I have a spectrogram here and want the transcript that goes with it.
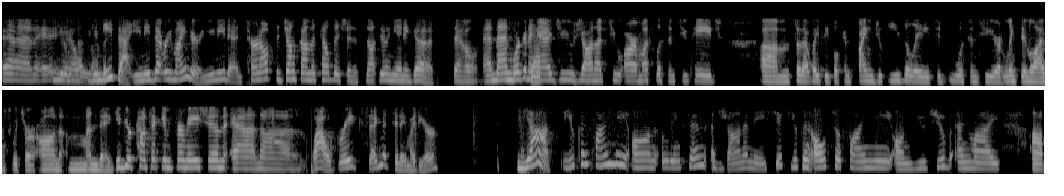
And it, eh, you know, you need it. that. You need that reminder. You need it. And turn off the junk on the television. It's not doing you any good. So, and then we're going to add you, Janna, to our must listen to page. Um, so that way people can find you easily to listen to your LinkedIn lives, which are on Monday. Give your contact information and uh, wow, great segment today, my dear. Yes, you can find me on LinkedIn Janna Macik. You can also find me on YouTube and my uh,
